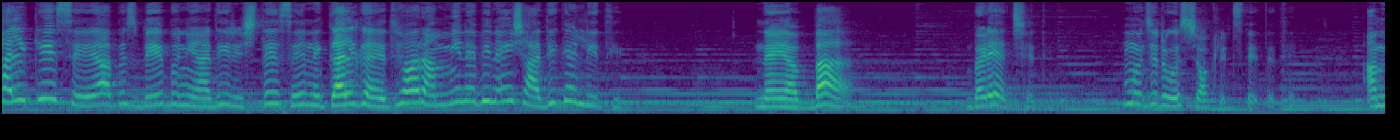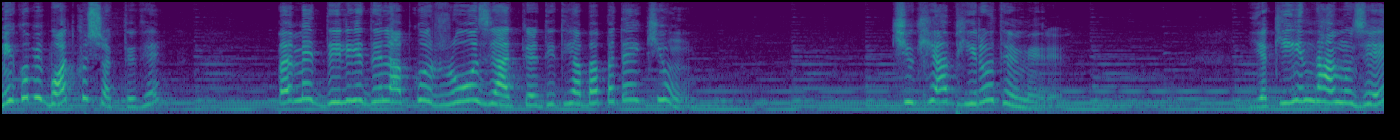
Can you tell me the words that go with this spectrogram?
हल्के से आप इस बेबुनियादी रिश्ते से निकल गए थे और अम्मी ने भी नई शादी कर ली थी। नए अब्बा बड़े अच्छे थे, मुझे रोज चॉकलेट्स देते थे। अम्मी को भी बहुत खुश रखते थे, पर मैं दिल ही दिल आपको रोज याद करती थी, अब्बा पता है क्यों? क्योंकि आप हीरो थे मेरे। यकीन था मुझे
